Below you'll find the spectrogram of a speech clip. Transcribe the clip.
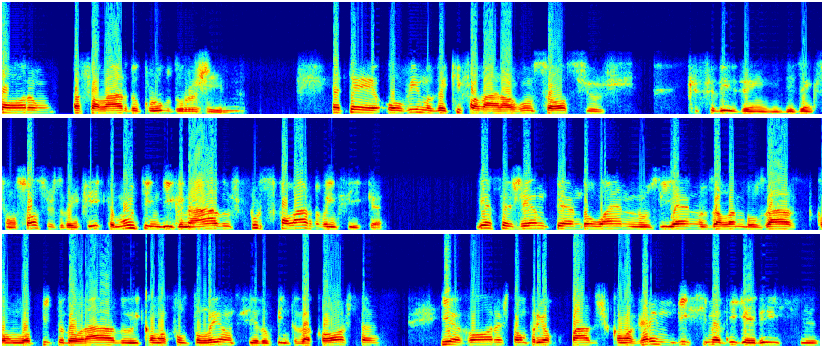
fórum a falar do clube do regime. Até ouvimos aqui falar alguns sócios que se dizem, dizem que são sócios do Benfica, muito indignados por se falar do Benfica. Essa gente andou anos e anos a lambuzar-se com o apito dourado e com a fultulência do Pinto da Costa e agora estão preocupados com a grandíssima vigueirice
